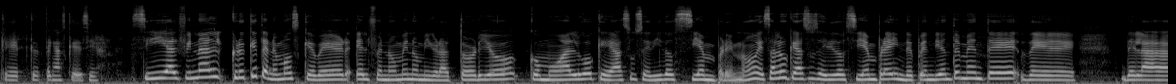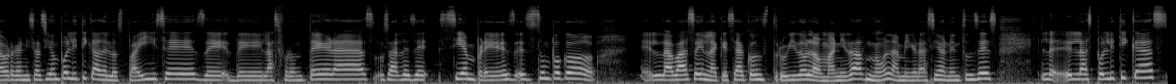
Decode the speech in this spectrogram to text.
¿qué, qué tengas que decir? Sí, al final creo que tenemos que ver el fenómeno migratorio como algo que ha sucedido siempre, ¿no? Es algo que ha sucedido siempre independientemente de, la organización política de los países, de, las fronteras, o sea, desde siempre. Es, es un poco la base en la que se ha construido la humanidad, ¿no? La migración. Entonces, las políticas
